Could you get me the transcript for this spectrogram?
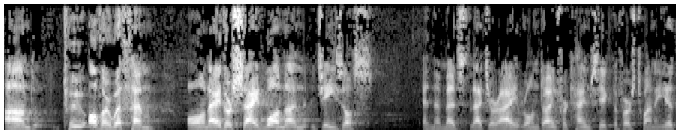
and two other with him on either side, one and Jesus in the midst. Let your eye run down for time's sake to verse 28.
